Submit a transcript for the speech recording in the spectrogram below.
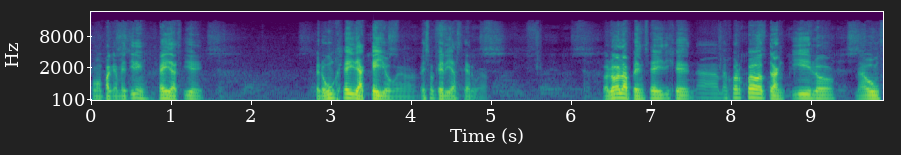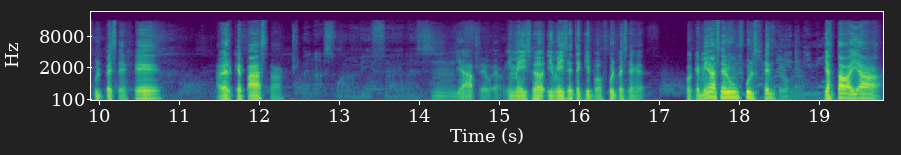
Como para que me tiren hate así. Pero un hate de aquello, weón. Eso quería hacer, weón. Pero luego la pensé y dije, nah, mejor juego tranquilo. Me hago un full PSG. A ver qué pasa. Mm, ya, pero. Y me, hizo, y me hice este equipo full PSG. Porque me iba a hacer un full centro, weón. Ya estaba ya.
